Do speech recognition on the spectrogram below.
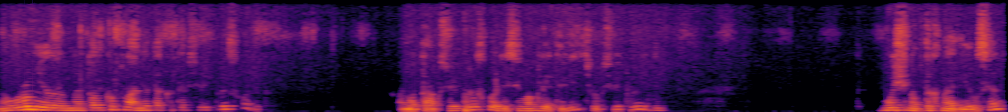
На уровне, на тонком плане так это все и происходит. Оно так все и происходит. Если вы могли это видеть, вы все это увидите. Мужчина вдохновился,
